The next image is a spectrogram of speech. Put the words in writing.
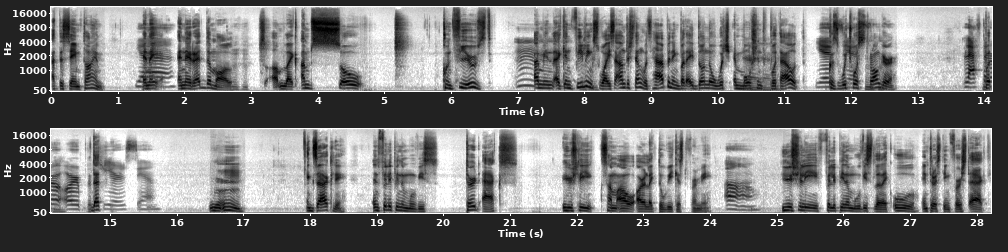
at the same time. Yeah. and I and I read them all. Mm-hmm. So I'm like, I'm so confused. I mean, like in feelings wise, I understand what's happening, but I don't know which emotion yeah. to put out. Yes, Because which was yes. stronger? Laughter but or that- cheers, yeah. Mm-mm. Exactly. In Filipino movies, third acts usually somehow are like the weakest for me. Uh, Usually, Filipino movies they're like, ooh, interesting first act,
